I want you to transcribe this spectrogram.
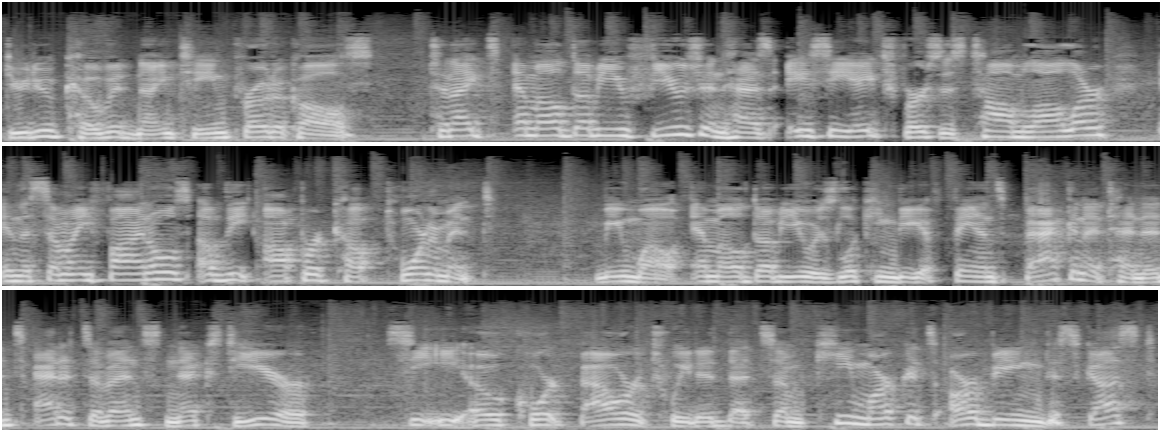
due to COVID 19 protocols. Tonight's MLW Fusion has ACH versus Tom Lawlor in the semifinals of the Opera Cup tournament. Meanwhile, MLW is looking to get fans back in attendance at its events next year. CEO Court Bauer tweeted that some key markets are being discussed,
